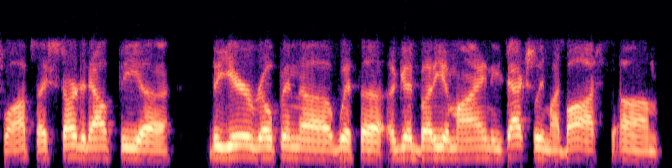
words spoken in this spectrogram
swaps. I started out the uh the year roping uh with a, a good buddy of mine. He's actually my boss. Um,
